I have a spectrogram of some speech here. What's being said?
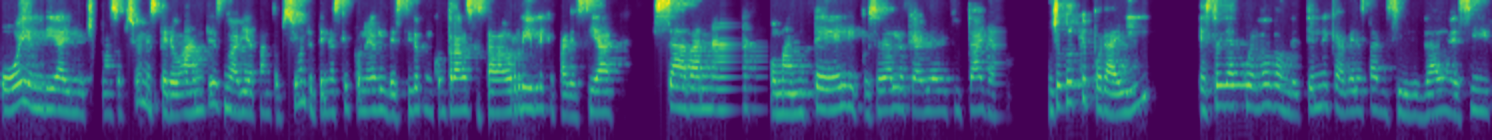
hoy en día hay muchas más opciones, pero antes no había tanta opción, te tenías que poner el vestido que encontrabas que estaba horrible, que parecía sábana o mantel y pues era lo que había de tu talla. Yo creo que por ahí estoy de acuerdo donde tiene que haber esta visibilidad y decir,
